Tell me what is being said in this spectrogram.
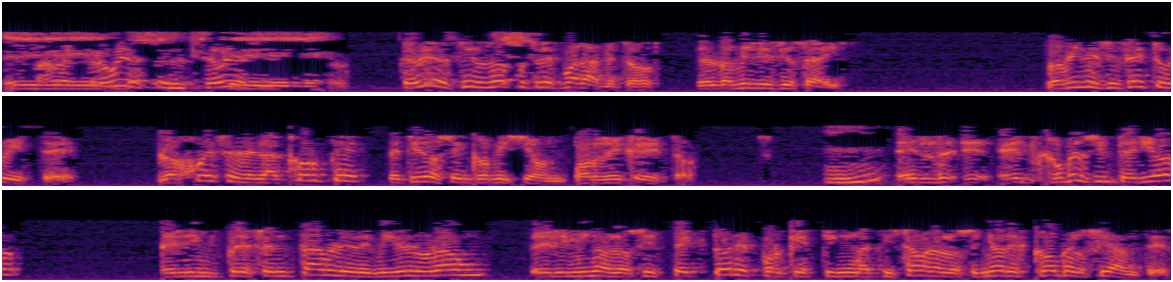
Eh, ver, te voy a- ¿vos sentís te voy a que- Te voy a decir dos o tres parámetros del 2016. 2016 tuviste los jueces de la Corte metidos en comisión por decreto. El- el comercio interior, el impresentable de Miguel Brown, eliminó los inspectores porque estigmatizaban a los señores comerciantes.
